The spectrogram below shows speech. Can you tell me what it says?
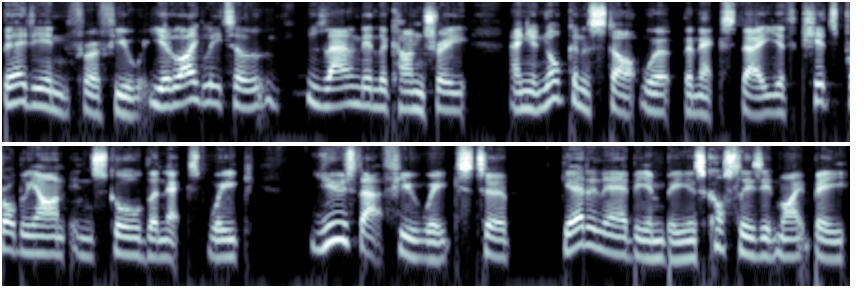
bed in for a few. weeks. You're likely to land in the country and you're not going to start work the next day. Your kids probably aren't in school the next week. Use that few weeks to get an Airbnb, as costly as it might be,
